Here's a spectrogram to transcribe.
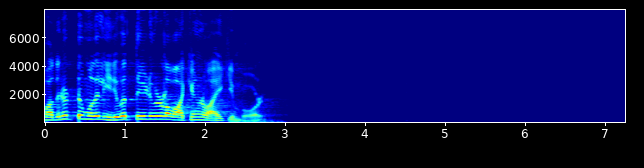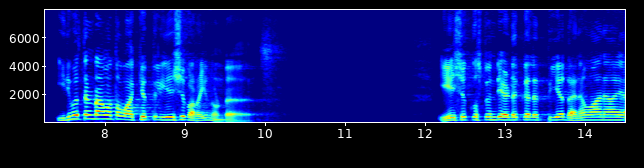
പതിനെട്ട് മുതൽ ഇരുപത്തേഴ് വരെയുള്ള വാക്യങ്ങൾ വായിക്കുമ്പോൾ ഇരുപത്തിരണ്ടാമത്തെ വാക്യത്തിൽ യേശു പറയുന്നുണ്ട് യേശുക്രിസ്തുവിന്റെ അടുക്കലെത്തിയ ധനവാനായ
